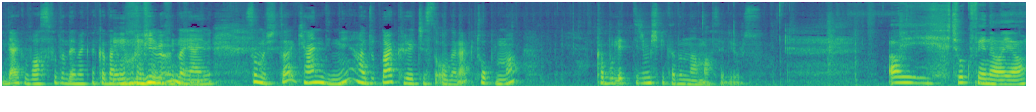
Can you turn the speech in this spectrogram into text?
liderlik vasfı da demek ne kadar bilmiyorum da yani sonuçta kendini haydutlar kraliçesi olarak topluma kabul ettirmiş bir kadından bahsediyoruz. Ay çok fena ya.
